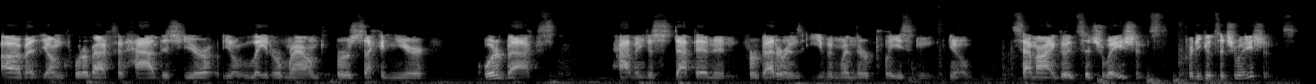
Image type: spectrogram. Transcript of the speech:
uh, that young quarterbacks have had this year. You know, later round, first, second year quarterbacks having to step in and for veterans, even when they're placed in you know semi good situations, pretty good situations.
